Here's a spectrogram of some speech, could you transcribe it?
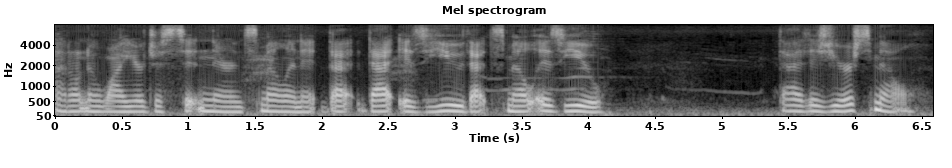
I don't know why you're just sitting there and smelling it. That that is you. That smell is you. That is your smell.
